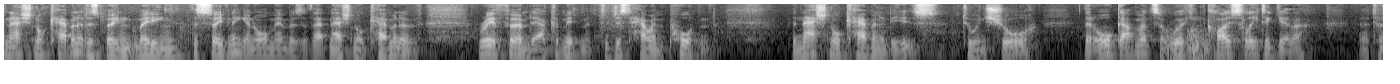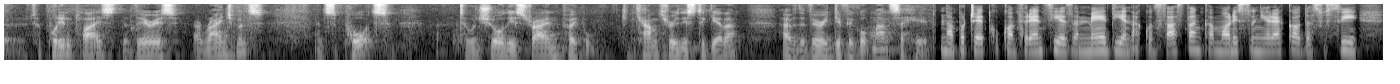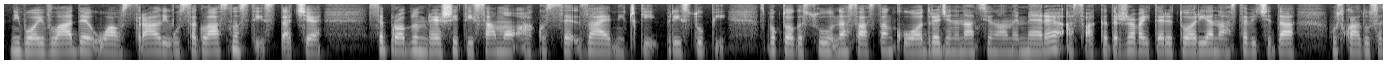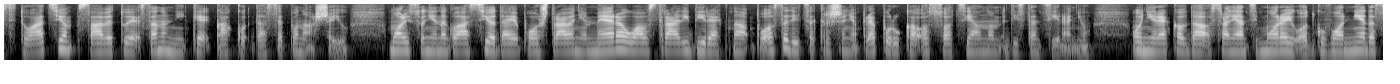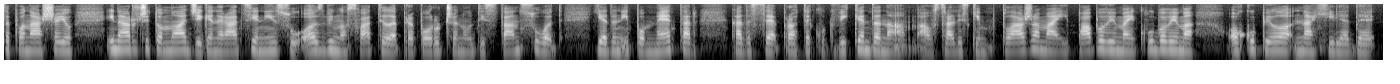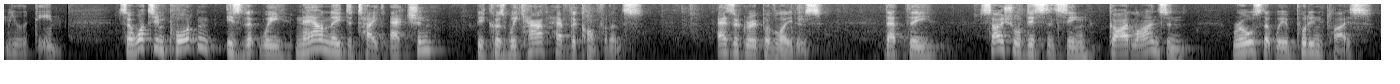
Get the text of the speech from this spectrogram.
National Cabinet has been meeting this evening and all members of that National Cabinet have reaffirmed our commitment to just how important the National Cabinet is to ensure that all governments are working closely together uh, to, to put in place the various arrangements and supports uh, to ensure the Australian people can come through this together over the very difficult months ahead. Na početku konferencije za medije nakon sastanka Morrison je rekao da su svi nivoi vlade u Australiji u saglasnosti da će se problem rešiti samo ako se zajednički pristupi. Zbog toga su na sastanku određene nacionalne mere, a svaka država i teritorija nastavit će da u skladu sa situacijom savetuje stanovnike kako da se ponašaju. Morrison je naglasio da je pooštravanje mera u Australiji direktna posledica kršenja preporuka o socijalnom distanciranju. On je rekao da australijanci moraju odgovornije da se ponašaju i naročito mlađe generacije nisu ozbiljno shvatile preporučenu distancu od 1,5 metar kada se proteklog vikenda na australijskim plažama i pubovima i klubovima okupilo na hiljade ljudi. So what's important is that we now need to take action because we can't have the confidence as a group of leaders that the social distancing guidelines and rules that we have put in place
